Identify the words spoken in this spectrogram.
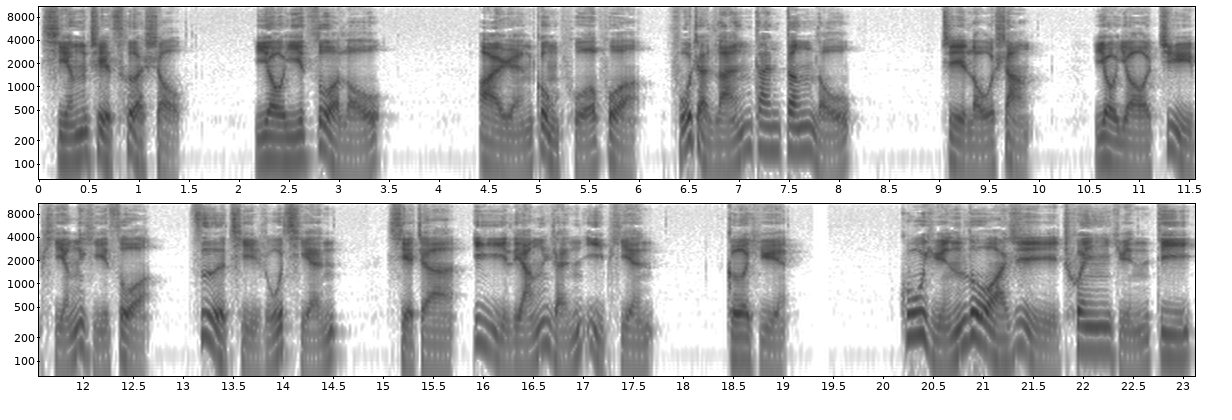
行至侧首，有一座楼，二人共婆婆扶着栏杆登楼，至楼上，又有巨屏一座，字体如前，写着“一良人”一篇，歌曰。孤云落日春云低，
